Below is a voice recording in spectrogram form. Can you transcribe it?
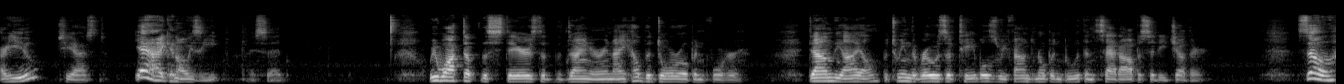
Are you? she asked. Yeah, I can always eat, I said. We walked up the stairs of the diner, and I held the door open for her. Down the aisle, between the rows of tables, we found an open booth and sat opposite each other. So,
